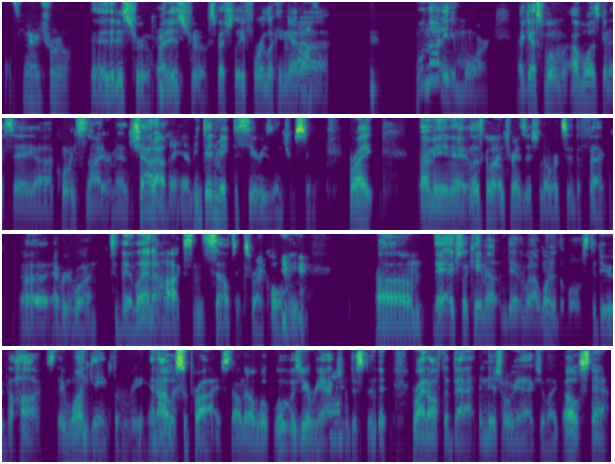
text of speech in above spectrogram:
That's very true. It is true. It is true, especially if we're looking at uh well, not anymore. I guess well, I was gonna say uh Quin Snyder, man. Shout out to him. He did make the series interesting, right? I mean, hey, let's go ahead and transition over to the fact, uh, everyone, to the Atlanta Hawks and the Celtics, right, Colby? um, they actually came out and did what I wanted the Wolves to do. The Hawks, they won game three, and I was surprised. I don't know what what was your reaction, just in the, right off the bat, initial reaction, like, oh snap.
